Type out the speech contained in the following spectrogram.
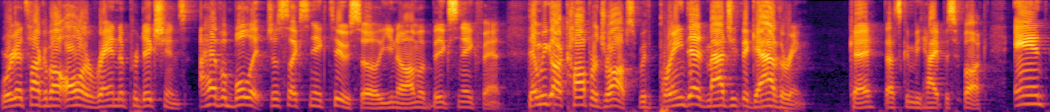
We're going to talk about all our random predictions. I have a bullet just like Snake too, so you know, I'm a big Snake fan. Then we got Copper Drops with Brain Dead Magic the Gathering. Okay? That's going to be hype as fuck. And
